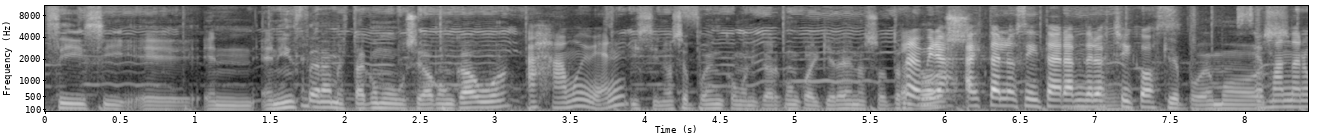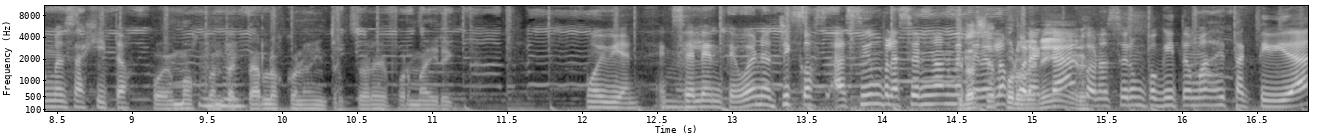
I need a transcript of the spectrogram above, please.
Sí, sí. Eh, en, Instagram está como Buceo Concagua. Ajá, muy bien. Y si no, se pueden comunicar con cualquiera de nosotros Pero mira, ahí están los Instagram de los eh, chicos. Que podemos... Les mandan un mensajito. Podemos contactarlos con los instructores de forma directa. Muy bien, excelente. Bueno, chicos, ha sido un placer enorme tenerlos por, acá, conocer un poquito más de esta actividad.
